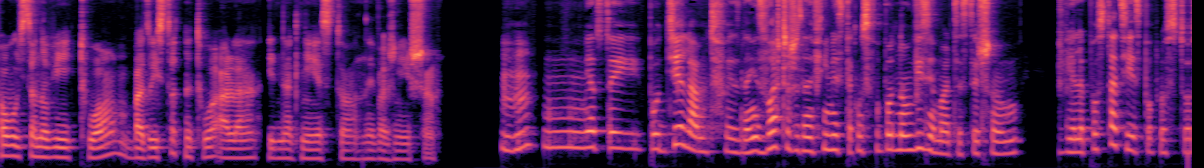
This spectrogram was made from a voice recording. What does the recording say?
powódź stanowi tło, bardzo istotne tło, ale jednak nie jest to najważniejsze. Mhm. Ja tutaj podzielam Twoje zdanie, zwłaszcza, że ten film jest taką swobodną wizją artystyczną. Wiele postaci jest po prostu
